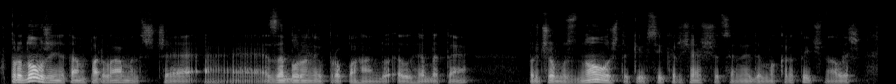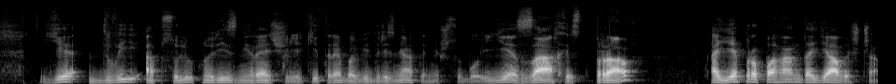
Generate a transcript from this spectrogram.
в продовження там парламент ще е, заборонив пропаганду ЛГБТ. Причому знову ж таки всі кричать, що це не демократично, але ж є дві абсолютно різні речі, які треба відрізняти між собою. Є захист прав, а є пропаганда явища.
